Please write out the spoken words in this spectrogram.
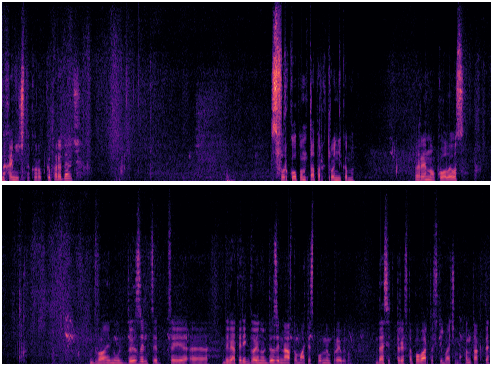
Механічна коробка передач. З форкопом та парктроніками. Renault Koleos. 2.0 дизель. Це, це е, 9 рік, 2.0 дизель на автоматі з повним приводом. 10300 по вартості, бачимо контакти.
